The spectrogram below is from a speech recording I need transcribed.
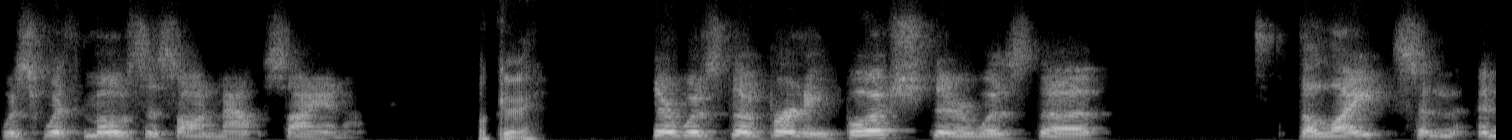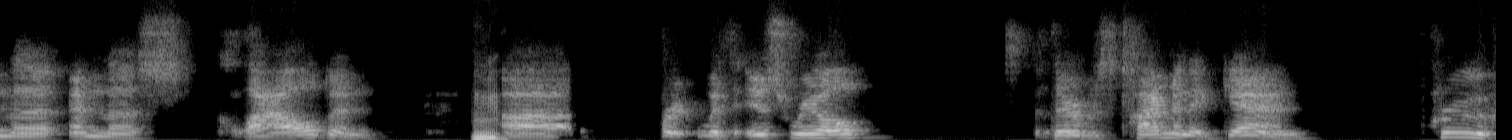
was with Moses on Mount Sinai. Okay. There was the burning bush, there was the the lights and, and the and the cloud and Hmm. uh, for, with Israel, there was time and again proof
